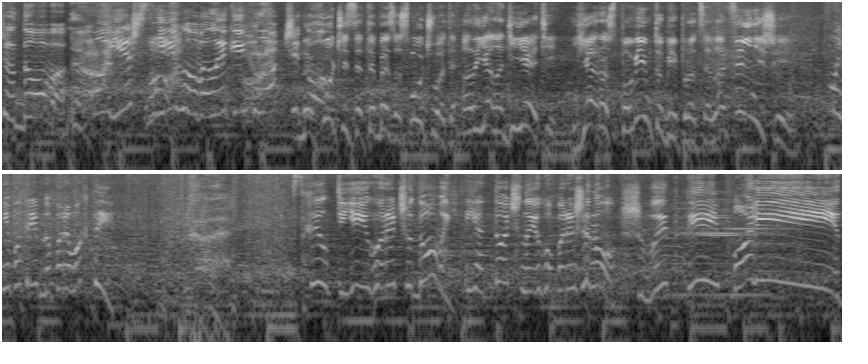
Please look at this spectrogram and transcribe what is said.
Чудово! Боїш снігу, великий хлопчику! Не хочеться тебе засмучувати, але я на дієті. Я розповім тобі про це на фініші. Мені потрібно перемогти. Схил тієї гори чудовий. Я точно його пережену. Швидкий політ!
